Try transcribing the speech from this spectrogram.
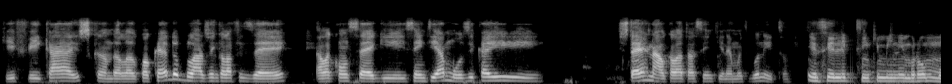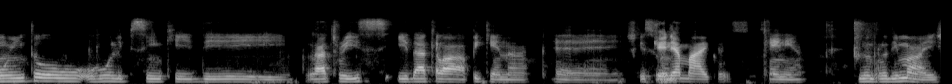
que fica escândalo. Qualquer dublagem que ela fizer, ela consegue sentir a música e externar o que ela tá sentindo. É muito bonito. Esse lip sync me lembrou muito o, o lip sync de Latrice e daquela pequena. É, esqueci o Kenya. Michaels. Kenya. Me lembrou demais.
